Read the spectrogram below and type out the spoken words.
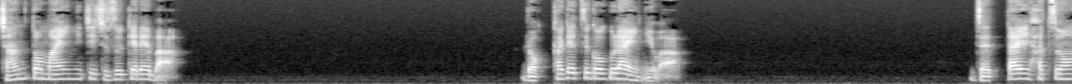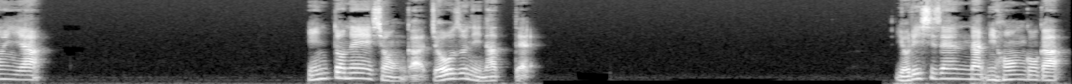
ちゃんと毎日続ければ、6ヶ月後ぐらいには、絶対発音やイントネーションが上手になって、より自然な日本語が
